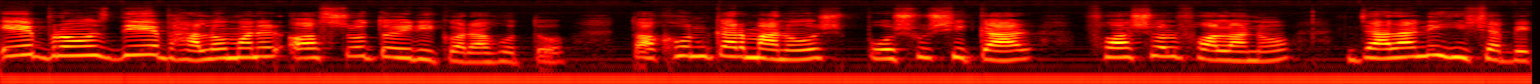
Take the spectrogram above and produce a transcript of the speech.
এ ব্রোঞ্জ দিয়ে ভালো মানের অস্ত্র তৈরি করা হতো। তখনকার মানুষ পশু শিকার, ফসল ফলানো, জ্বালানি হিসাবে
